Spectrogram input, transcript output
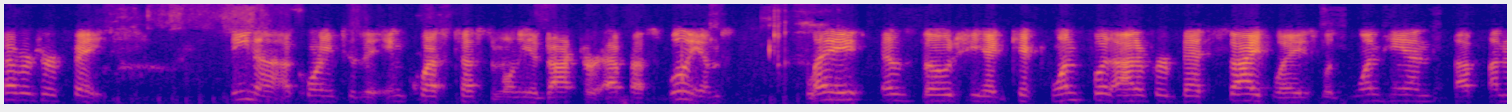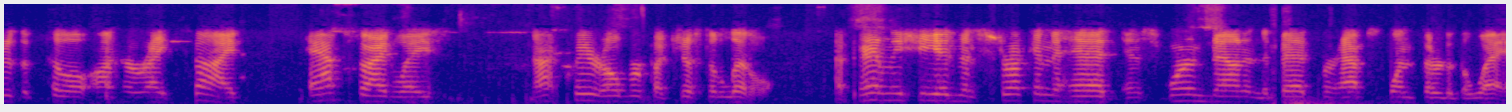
covered her face. Lena, according to the inquest testimony of Dr. F.S. Williams, lay as though she had kicked one foot out of her bed sideways with one hand up under the pillow on her right side, half sideways, not clear over, but just a little. Apparently, she had been struck in the head and squirmed down in the bed perhaps one third of the way.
